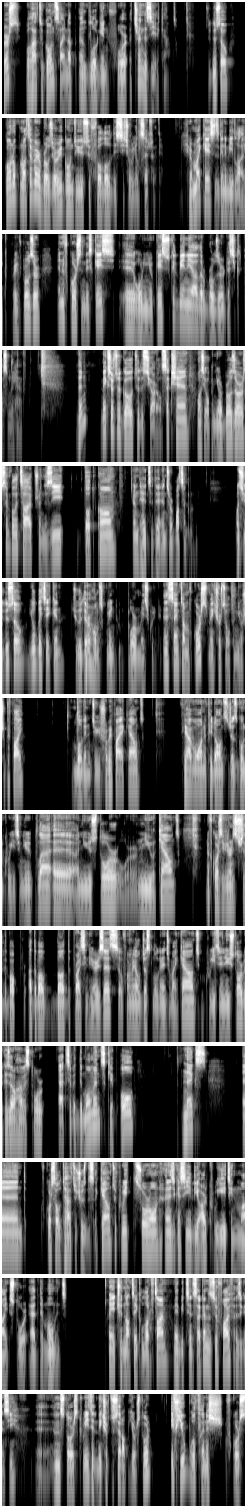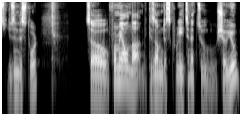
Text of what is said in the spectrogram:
First, we'll have to go and sign up and log in for a TrendZ account. To do so, go and open whatever browser you're going to use to follow this tutorial steps with. Here my case, is going to be like Brave browser. And of course, in this case, uh, or in your case, it could be any other browser that you could possibly have. Then make sure to go to the URL section. Once you open your browser, simply type trendz.com and hit the enter button. Once you do so, you'll be taken to their home screen or main screen. At the same time, of course, make sure to open your Shopify, log into your Shopify account. If you have one, if you don't, just go and create a new plan, uh, a new store or new account. And of course, if you're interested about about about the pricing, here is it. So for me, I'll just log in into my account, create a new store because I don't have a store active at the moment. Skip all. Next, and of course, I'll have to choose this account to create the store on. And as you can see, they are creating my store at the moment. It should not take a lot of time, maybe 10 seconds to 5, as you can see. Uh, and the store is created. Make sure to set up your store. If you will finish, of course, using the store. So for me, I will not because I'm just creating it to show you.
